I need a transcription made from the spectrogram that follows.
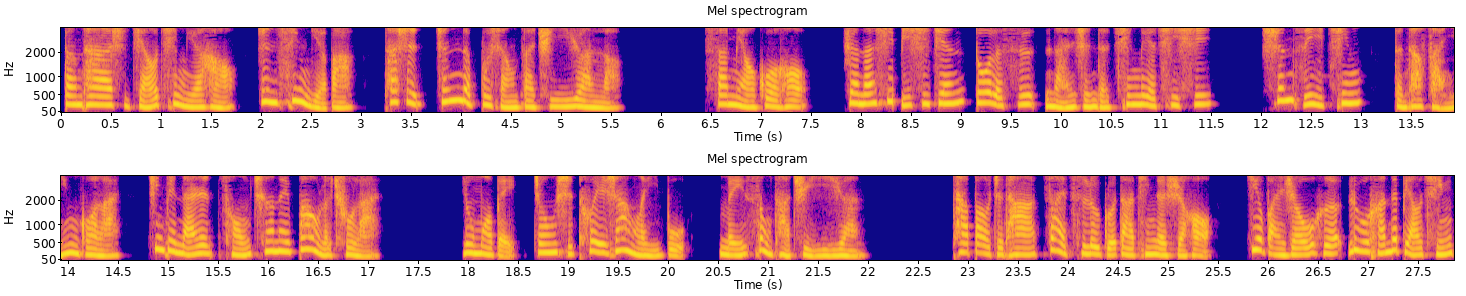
当他是矫情也好，任性也罢，他是真的不想再去医院了。三秒过后，阮南希鼻息间多了丝男人的清冽气息，身子一轻，等他反应过来。竟被男人从车内抱了出来，陆漠北终是退让了一步，没送他去医院。他抱着他再次路过大厅的时候，叶婉柔和鹿晗的表情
